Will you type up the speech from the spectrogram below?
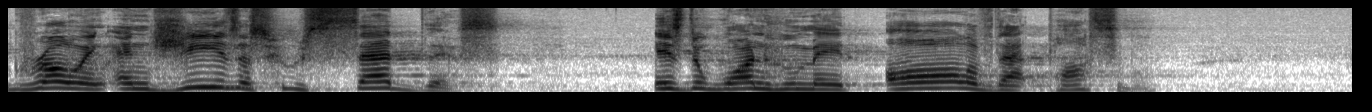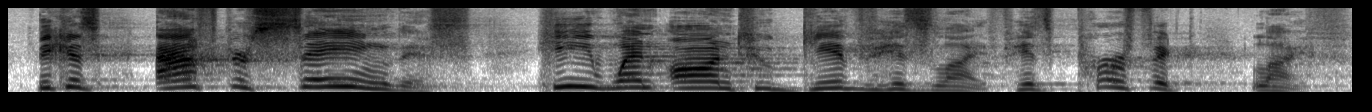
growing. And Jesus, who said this, is the one who made all of that possible. Because after saying this, he went on to give his life, his perfect life,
